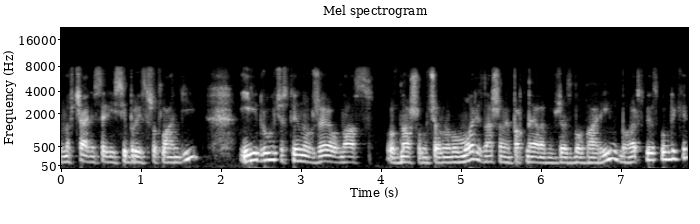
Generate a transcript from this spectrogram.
навчання серії Сібриз в Шотландії, і другу частину вже у нас в нашому Чорному морі з нашими партнерами вже з Болгарії, з Болгарської республіки.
